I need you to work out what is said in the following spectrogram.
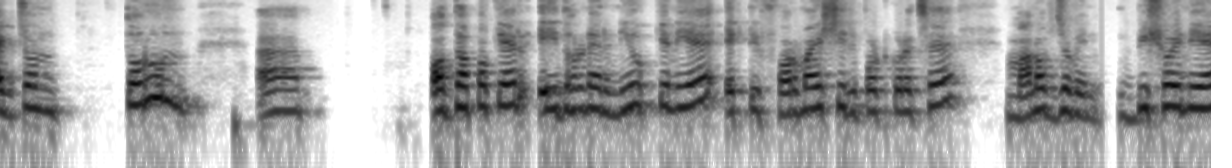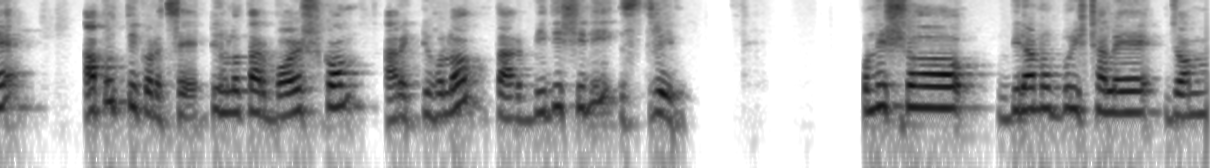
একজন তরুণ অধ্যাপকের এই ধরনের নিয়োগকে নিয়ে একটি ফরমাইশি রিপোর্ট করেছে মানব জমিন। বিষয় নিয়ে আপত্তি করেছে। একটি হলো তার বয়স কম আর একটি হলো তার বিদেশিনী স্ত্রী। উনিশশো বিরানব্বই সালে জন্ম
